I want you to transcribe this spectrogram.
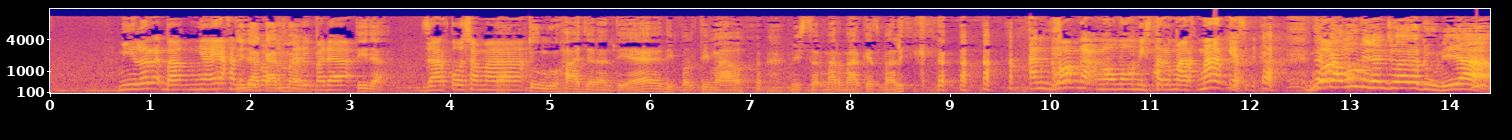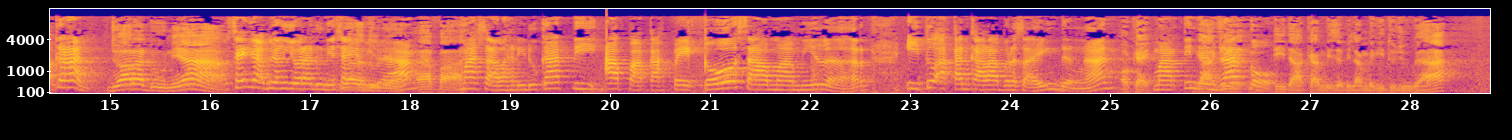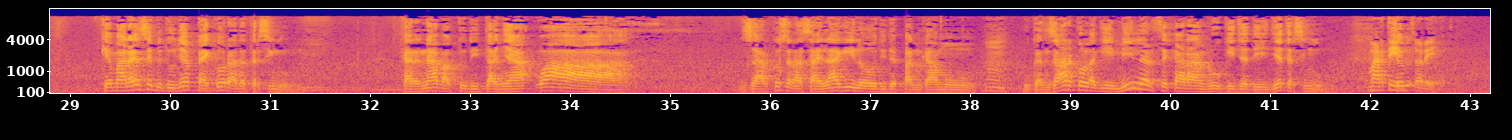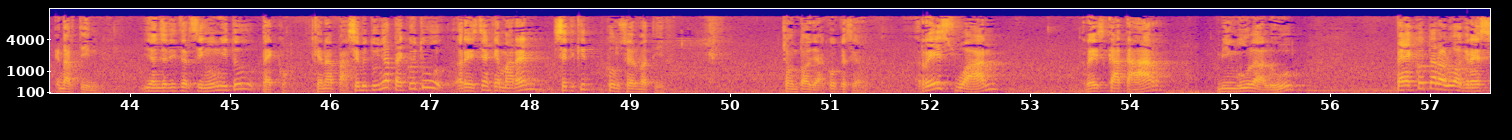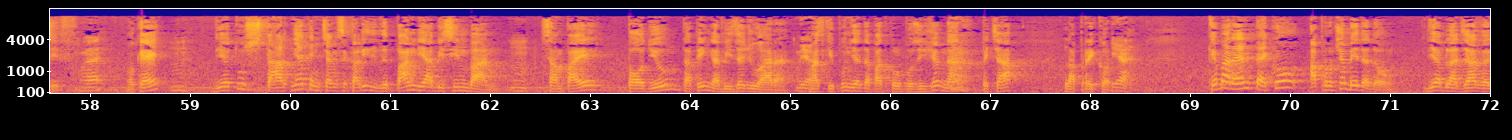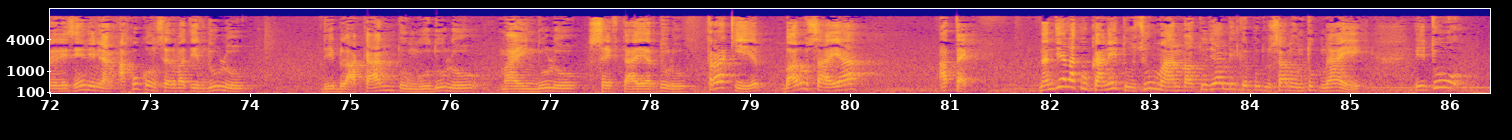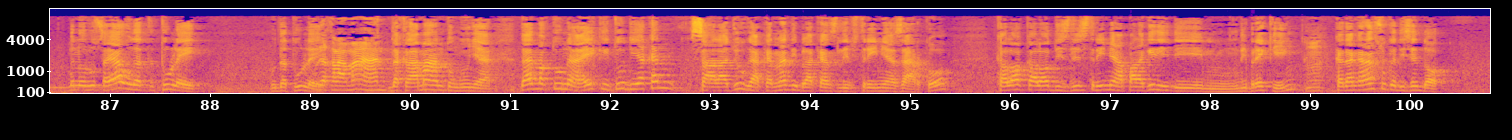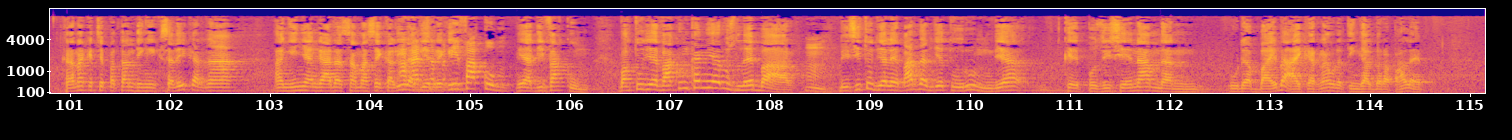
Miller bagnya akan tidak lebih akan bagus daripada Tidak. Zarco sama Nah, tunggu aja nanti ya di Portimao, Mr. Mar Marquez balik. kan gua nggak ngomong Mr. Mark Marquez. Nah, Gua kamu bilang juara dunia. bukan. Juara dunia. Saya nggak bilang juara dunia, saya Juara dunia. bilang Apa? masalah di Ducati. Apakah Peko sama Miller itu akan kalah bersaing dengan Oke. Martin dan Zarco? Tidak akan bisa bilang begitu juga. Kemarin sebetulnya Peko rada tersinggung. Karena waktu ditanya, wah Zarko selesai lagi loh di depan kamu. Hmm. Bukan Zarko lagi, Miller sekarang rookie jadi dia tersinggung. Martin, Sebe- sorry. Eh, Martin. Yang jadi tersinggung itu Peko. Kenapa? Sebetulnya Peko itu race-nya kemarin sedikit konservatif. Contohnya aku kasih. Race one, race Qatar minggu lalu, Peko terlalu agresif. Eh, Oke? Dia tuh startnya kencang sekali di depan dia habisin ban sampai podium tapi nggak bisa juara. Iya. Meskipun dia dapat pole position dan pecah lap record. Ya. Kemarin Peko approach-nya beda dong. Dia belajar dari sini dia bilang aku konservatif dulu. Di belakang tunggu dulu, main dulu, save tire dulu. Terakhir baru saya attack. Dan dia lakukan itu cuman waktu dia ambil keputusan untuk naik itu menurut saya udah too late. Udah late. Udah kelamaan. Udah kelamaan tunggunya. Dan waktu naik itu dia kan salah juga karena di belakang slipstreamnya Zarko. Kalau kalau di slipstreamnya apalagi di di, di braking, Hmm. kadang-kadang suka disedot karena kecepatan tinggi sekali karena anginnya nggak ada sama sekali Akan lah di seperti braking. vakum. Ya di vakum. Waktu dia vakum kan dia harus lebar. Hmm. Di situ dia lebar dan dia turun dia ke posisi 6 dan udah bye bye karena udah tinggal berapa lap.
